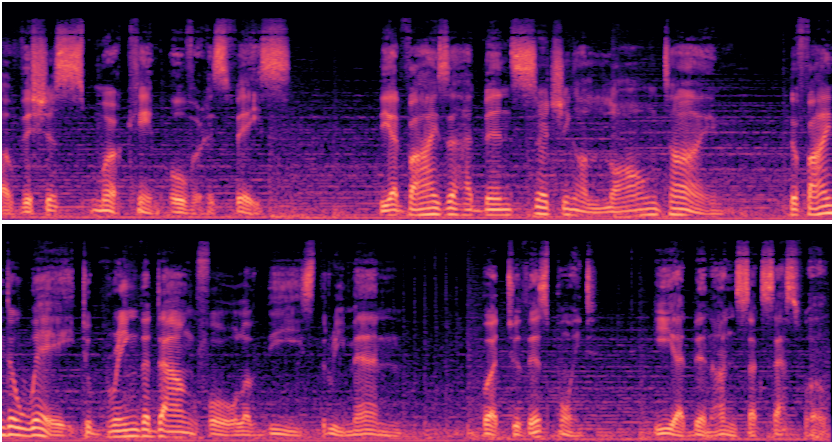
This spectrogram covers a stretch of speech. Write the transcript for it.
a vicious smirk came over his face. The advisor had been searching a long time to find a way to bring the downfall of these three men. But to this point, he had been unsuccessful.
